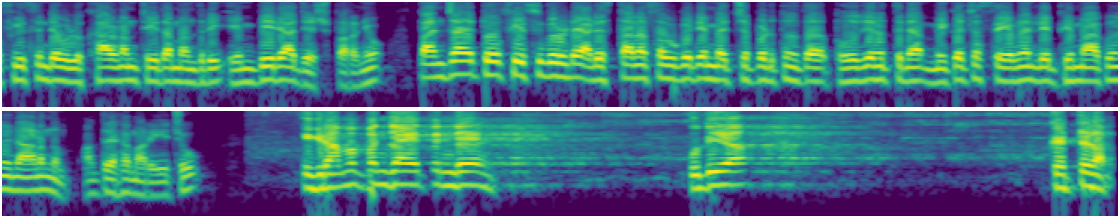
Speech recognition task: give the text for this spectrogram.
ഓഫീസിന്റെ ഉദ്ഘാടനം ചെയ്ത മന്ത്രി എം ബി രാജേഷ് പറഞ്ഞു. പഞ്ചായത്ത് ഓഫീസുകളുടെ അടിസ്ഥാന സൗകര്യം മെച്ചപ്പെടുത്തുന്നത് പൊതുജനത്തിന് മികച്ച സേവനം ലഭ്യമാക്കുന്നതിനാണെന്നും അദ്ദേഹം അറിയിച്ചു. ഈ ഗ്രാമപഞ്ചായത്തിന്റെ പുതിയ കെട്ടിടം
